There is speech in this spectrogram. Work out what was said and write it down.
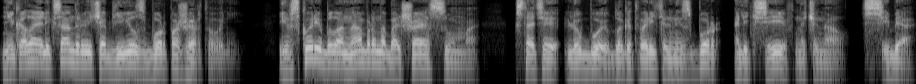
Николай Александрович объявил сбор пожертвований, и вскоре была набрана большая сумма – кстати, любой благотворительный сбор Алексеев начинал с себя.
